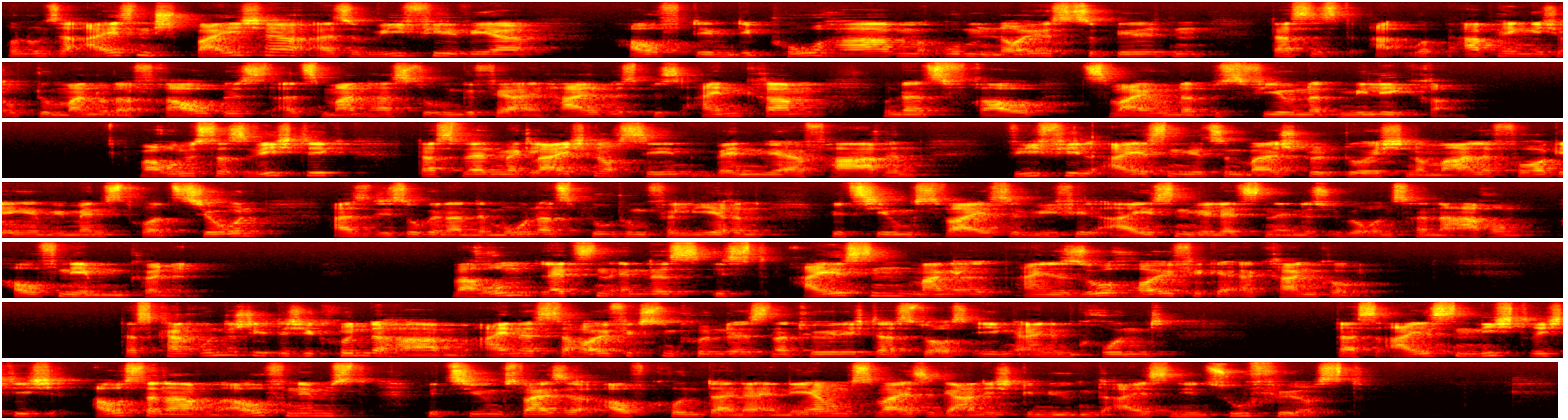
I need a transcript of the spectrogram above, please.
Und unser Eisenspeicher, also wie viel wir auf dem Depot haben, um Neues zu bilden, das ist abhängig, ob du Mann oder Frau bist. Als Mann hast du ungefähr ein halbes bis ein Gramm und als Frau 200 bis 400 Milligramm. Warum ist das wichtig? Das werden wir gleich noch sehen, wenn wir erfahren, wie viel Eisen wir zum Beispiel durch normale Vorgänge wie Menstruation, also die sogenannte Monatsblutung verlieren, beziehungsweise wie viel Eisen wir letzten Endes über unsere Nahrung aufnehmen können. Warum letzten Endes ist Eisenmangel eine so häufige Erkrankung? Das kann unterschiedliche Gründe haben. Eines der häufigsten Gründe ist natürlich, dass du aus irgendeinem Grund das Eisen nicht richtig aus der Nahrung aufnimmst, beziehungsweise aufgrund deiner Ernährungsweise gar nicht genügend Eisen hinzuführst.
